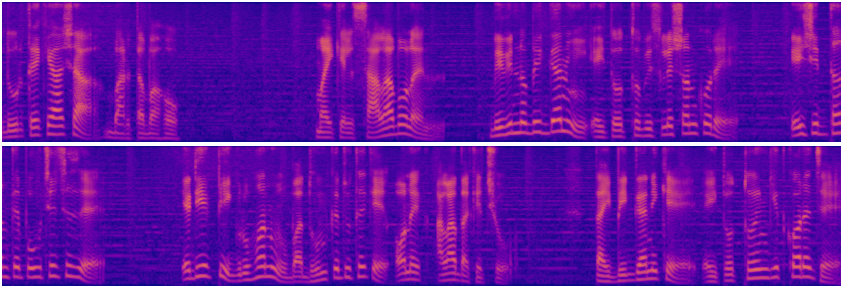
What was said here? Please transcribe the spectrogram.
দূর থেকে আসা বার্তাবাহক। মাইকেল সালা বলেন, বিভিন্ন বিজ্ঞানী এই তথ্য বিশ্লেষণ করে এই সিদ্ধান্তে পৌঁছেছে যে এটি একটি গ্রহাণু বা ধূমকেতু থেকে অনেক আলাদা কিছু। তাই বিজ্ঞানীকে এই তথ্য ইঙ্গিত করে যে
